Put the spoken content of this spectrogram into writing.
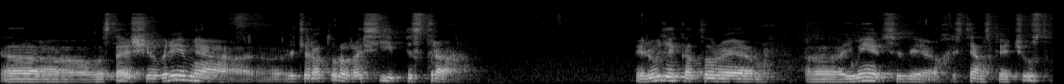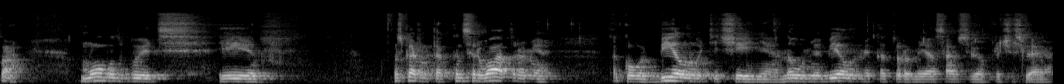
В настоящее время литература России пестра. И люди, которые э, имеют в себе христианское чувство, могут быть и, ну скажем так, консерваторами такого белого течения, новыми белыми, которыми я сам себя причисляю,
